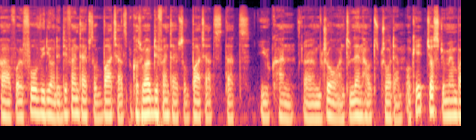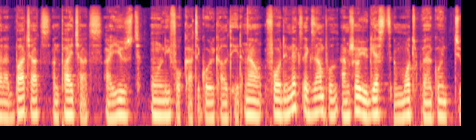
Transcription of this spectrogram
uh, for a full video on the different types of bar charts because we have different types of bar charts that you can um, draw and to learn how to draw them. Okay. Just remember that bar charts and pie charts are used only for categorical data. Now for the next example i'm sure you guessed what we're going to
